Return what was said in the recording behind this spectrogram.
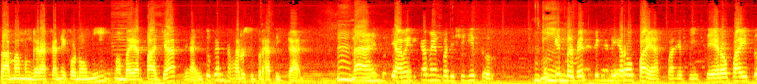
sama menggerakkan ekonomi, membayar pajak, ya itu kan harus diperhatikan. Hmm. Nah, itu di Amerika memang kondisi gitu. Oke. Mungkin berbeda dengan di Eropa ya, Pak Epi. Di Eropa itu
